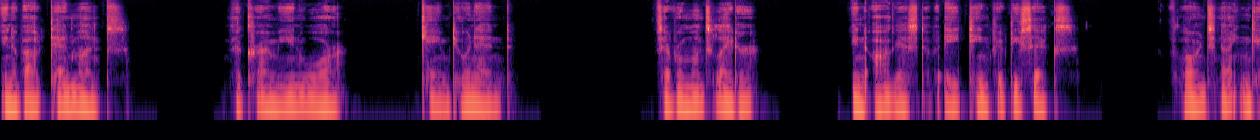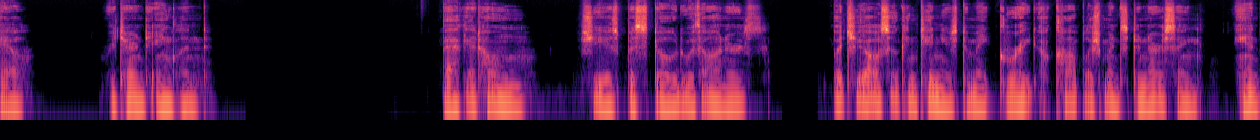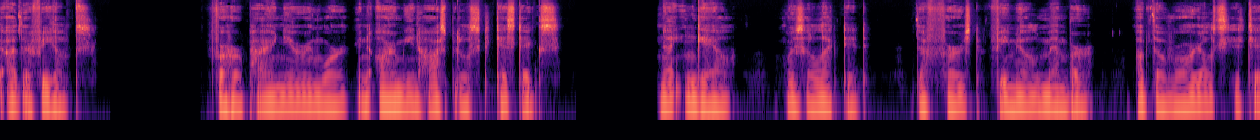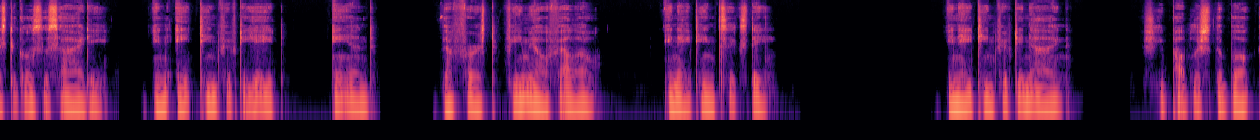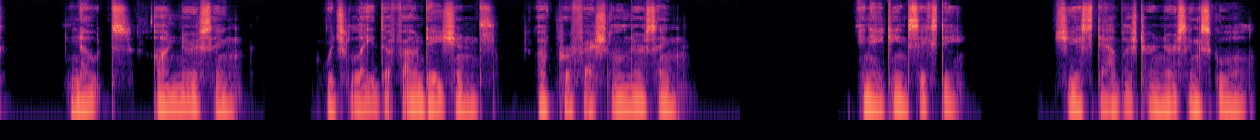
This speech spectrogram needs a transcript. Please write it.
In about 10 months, the Crimean War came to an end. Several months later, in August of 1856, Florence Nightingale returned to England. Back at home, she is bestowed with honors, but she also continues to make great accomplishments to nursing and other fields. For her pioneering work in Army and hospital statistics, Nightingale was elected the first female member of the Royal Statistical Society in 1858 and the first female fellow in 1860. In 1859, she published the book Notes on Nursing, which laid the foundations of professional nursing. In 1860, she established her nursing school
